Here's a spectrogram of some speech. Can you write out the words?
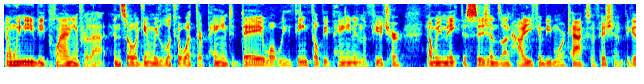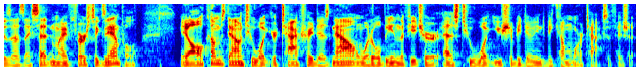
And we need to be planning for that. And so, again, we look at what they're paying today, what we think they'll be paying in the future, and we make decisions on how you can be more tax efficient. Because, as I said in my first example, it all comes down to what your tax rate is now and what it will be in the future as to what you should be doing to become more tax efficient.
